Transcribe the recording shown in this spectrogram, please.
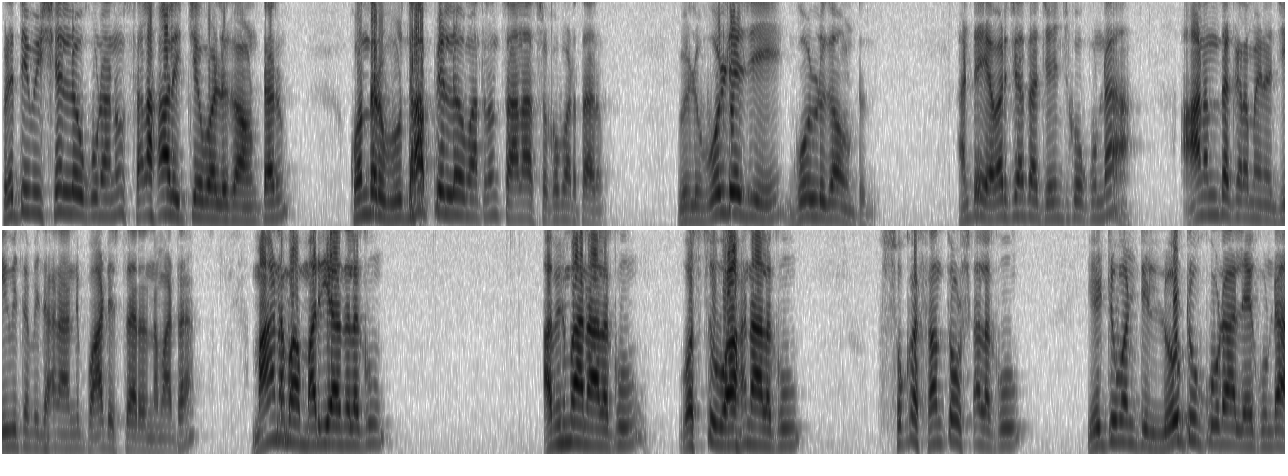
ప్రతి విషయంలో కూడాను సలహాలు ఇచ్చేవాళ్ళుగా ఉంటారు. కొందరు వృద్ధాప్యంలో మాత్రం చాలా సుఖపడతారు. వీళ్ళు ఓల్డేజీ గోల్డ్గా ఉంటుంది. అంటే ఎవరి చేత చేయించుకోకుండా ఆనందకరమైన జీవిత విధానాన్ని పాటిస్తారన్నమాట. మానవ మర్యాదలకు అభిమానాలకు వస్తు వాహనాలకు సుఖ సంతోషాలకు ఎటువంటి లోటు కూడా లేకుండా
